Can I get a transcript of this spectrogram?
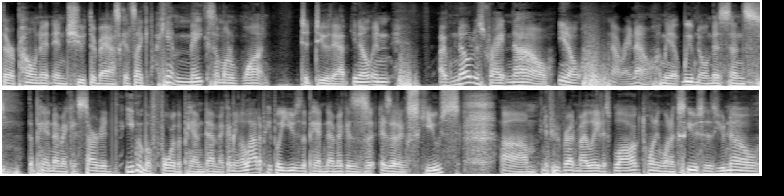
their opponent and shoot their baskets. Like I can't make someone want to do that, you know, and I've noticed right now, you know, not right now. I mean, we've known this since the pandemic has started, even before the pandemic. I mean, a lot of people use the pandemic as, as an excuse. Um, and if you've read my latest blog, 21 Excuses, you know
